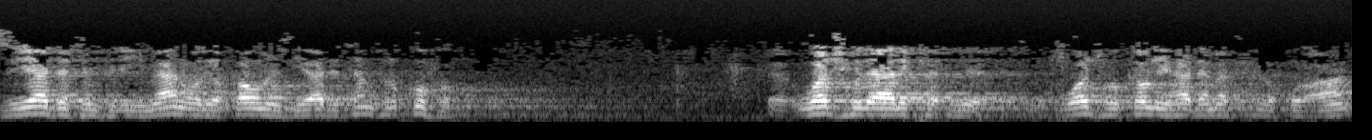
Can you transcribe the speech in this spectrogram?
زيادة في الإيمان ولقوم زيادة في الكفر. وجه ذلك وجه كون هذا مدح القرآن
